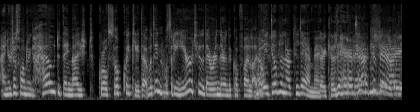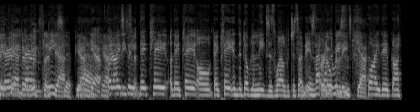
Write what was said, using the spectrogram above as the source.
And you're just wondering how did they manage to grow so quickly? That within was it a year or two they were in there in the cup final? I Are know. they Dublin or Kildare, Mary? They're Kildare. They are Kildare. They're, They're- yeah, they're league slip. League yeah. slip, yeah. Yeah. But I still slip. they play they play oh they play in the Dublin leagues as well, which is is that For one of the reasons league, yeah. why they've got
